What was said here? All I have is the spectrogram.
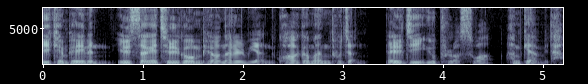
이 캠페인은 일상의 즐거운 변화를 위한 과감한 도전 LG U 플러스와 함께합니다.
